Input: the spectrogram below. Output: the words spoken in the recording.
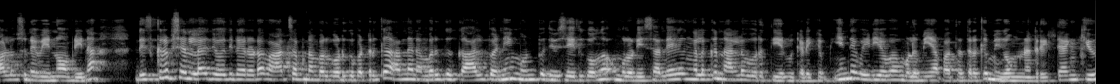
ஆலோசனை வேணும் அப்படின்னா டிஸ்கிரிப்ஷனில் ஜோதிடரோட வாட்ஸ்அப் நம்பர் கொடுக்கப்பட்டிருக்கு. அந்த நம்பருக்கு கால் பண்ணி முன்பதிவு செய்துக்கோங்க. உங்களுடைய சந்தேகங்கள் உங்களுக்கு நல்ல ஒரு தீர்வு கிடைக்கும். இந்த வீடியோவை முழுமையாக பார்த்ததற்கு மிகவும் நன்றி. தேங்க்யூ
